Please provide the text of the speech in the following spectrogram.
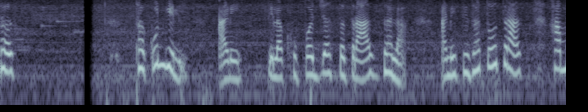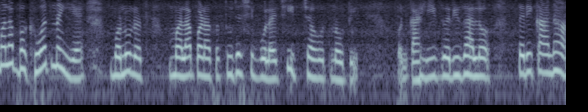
थस थकून गेली आणि तिला खूपच जास्त त्रास झाला. आणि तिचा तो त्रास हा मला बघवत नाही आहे म्हणूनच मला पण आता तुझ्याशी बोलायची इच्छा होत नव्हती. पण काही जरी झालं तरी कान्हा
